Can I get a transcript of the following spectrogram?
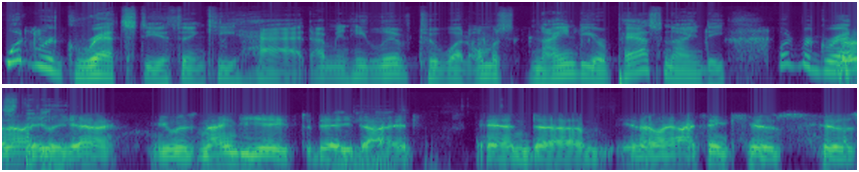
What regrets do you think he had? I mean, he lived to what, almost ninety or past ninety. What regrets? No, no, he, he yeah, he was ninety-eight today. 98. He died, and um, you know, I think his his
